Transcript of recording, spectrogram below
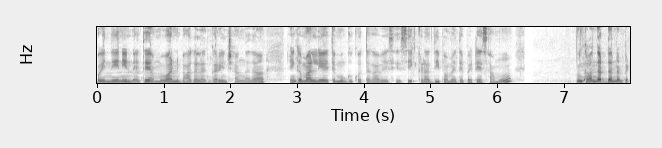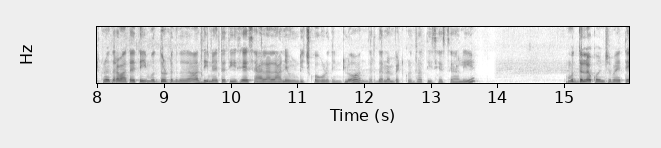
పోయింది. నిన్నైతే అమ్మవారిని బాగా అలంకరించాం కదా. ఇంకా మళ్ళీ అయితే ముగ్గు కొత్తగా వేసేసి ఇక్కడ దీపం అయితే పెట్టేశాము. ఇంకా అందరు దండం పెట్టుకున్న తర్వాత అయితే ఈ ముద్ద ఉంటుంది కదా దీని అయితే తీసేసేయాలి అలానే ఉండించుకోకూడదు ఇంట్లో. అందరు దండం పెట్టుకున్న తర్వాత తీసేసేయాలి. ముద్దలో కొంచెం అయితే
